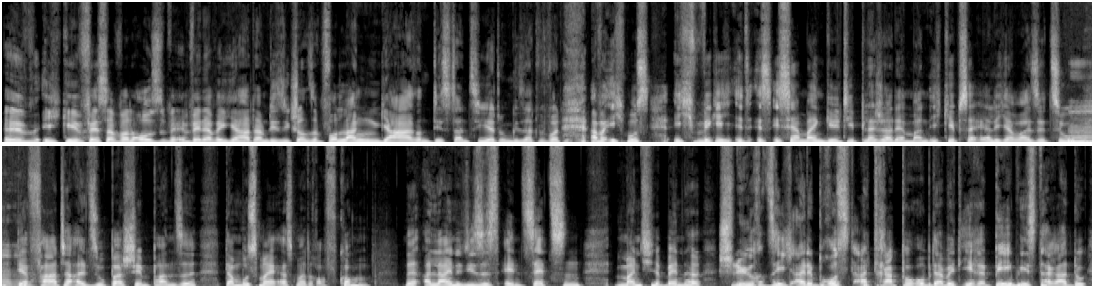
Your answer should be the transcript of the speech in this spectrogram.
Ähm, ich gehe fest davon aus, wenn er welche hat, haben die sich schon vor langen Jahren distanziert und gesagt, wir wollen. Aber ich muss, ich wirklich, es ist ja mein Guilty Pleasure, der Mann. Ich gebe es ja ehrlicherweise zu. Mhm. Der Vater als Superschimpanse, da muss man ja erstmal drauf kommen. Ne? Alleine dieses Entsetzen, manche Männer schnüren sich eine Brustattrappe um, damit ihre Babys daran ducken.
